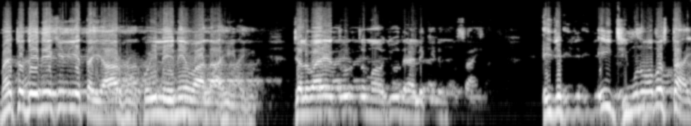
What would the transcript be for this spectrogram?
मैं तो देने के लिए तैयार हूं कोई लेने वाला ही नहीं जलवाए दूर तो मौजूद है लेकिन मूसा ही नहीं। এই যে এই ঝিমুনো অবস্থায়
